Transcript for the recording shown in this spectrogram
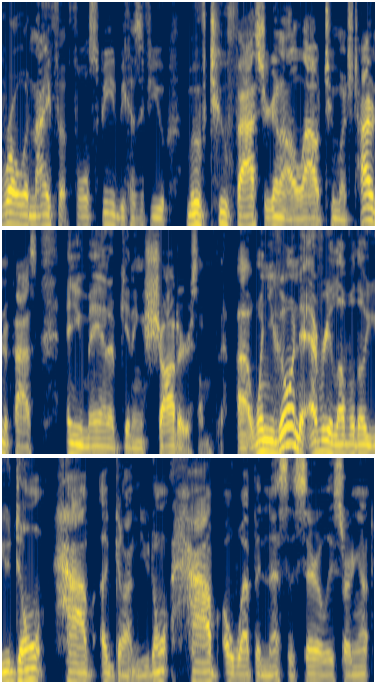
Throw a knife at full speed because if you move too fast, you're going to allow too much time to pass, and you may end up getting shot or something. Uh, when you go into every level, though, you don't have a gun, you don't have a weapon necessarily starting out.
